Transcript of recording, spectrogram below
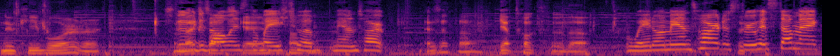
new, new, keyboard or some food Xbox is always the way to a man's heart. Is it though? You have to cook the food though. The way to a man's heart is the, through his stomach.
